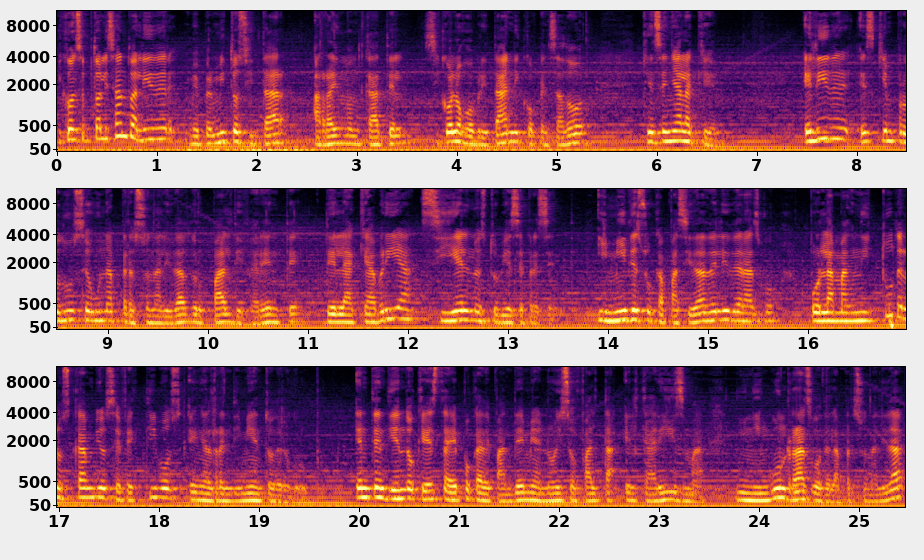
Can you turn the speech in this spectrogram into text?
Y conceptualizando al líder, me permito citar a Raymond Cattell, psicólogo británico, pensador, quien señala que el líder es quien produce una personalidad grupal diferente de la que habría si él no estuviese presente, y mide su capacidad de liderazgo por la magnitud de los cambios efectivos en el rendimiento del grupo. Entendiendo que esta época de pandemia no hizo falta el carisma ni ningún rasgo de la personalidad,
